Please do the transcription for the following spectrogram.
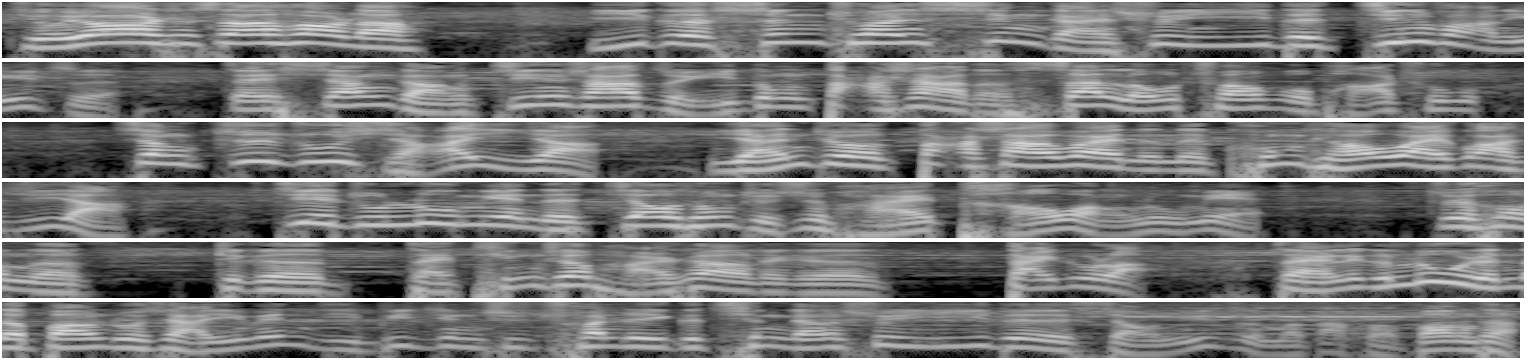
九月二十三号呢，一个身穿性感睡衣的金发女子，在香港尖沙咀一栋大厦的三楼窗户爬出，像蜘蛛侠一样，沿着大厦外的那空调外挂机啊，借助路面的交通指示牌逃往路面。最后呢，这个在停车牌上这个呆住了，在那个路人的帮助下，因为你毕竟是穿着一个清凉睡衣的小女子嘛，大伙帮她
